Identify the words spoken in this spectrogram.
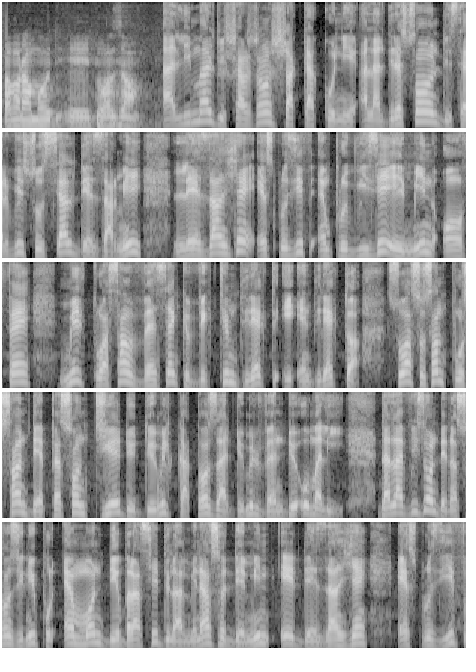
Bamaramoud et Douazan. À l'image du sergent Chakakone à la direction du service social des armées, les engins explosifs improvisés et mines ont fait 1325 victimes directes et indirectes, soit 60% des personnes tuées de 2014 à 2022 au Mali. Dans la vision des Nations Unies pour un monde débrassé de la menace des mines et des engins explosifs,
